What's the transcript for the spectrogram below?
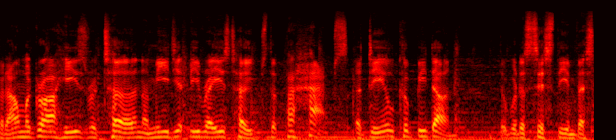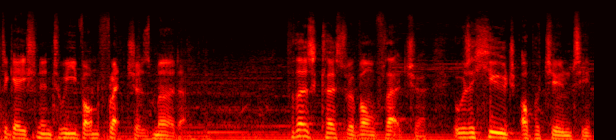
But Al Megrahi's return immediately raised hopes that perhaps a deal could be done that would assist the investigation into Yvonne Fletcher's murder. For those close to Yvonne Fletcher, it was a huge opportunity.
